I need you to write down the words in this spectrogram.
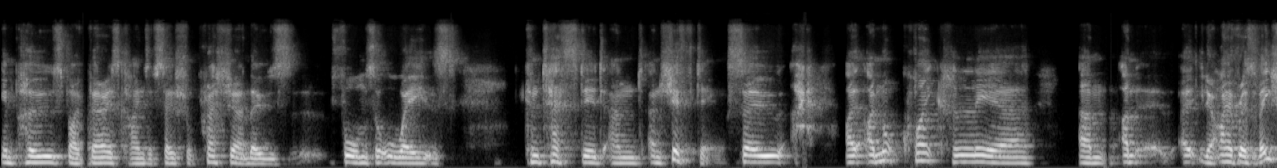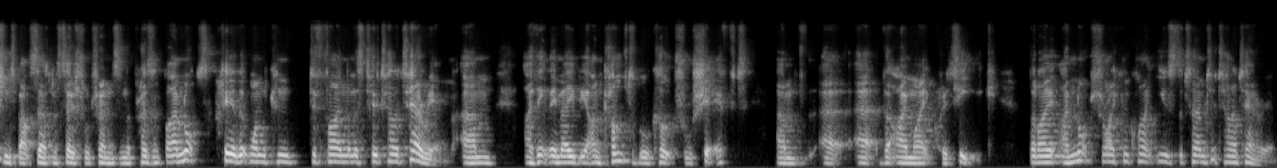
imposed by various kinds of social pressure, and those forms are always contested and, and shifting. So I, am not quite clear um, uh, you know, I have reservations about certain social trends in the present, but I'm not clear that one can define them as totalitarian. Um, I think they may be uncomfortable cultural shift um, uh, uh, that I might critique, but I, I'm not sure I can quite use the term totalitarian.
